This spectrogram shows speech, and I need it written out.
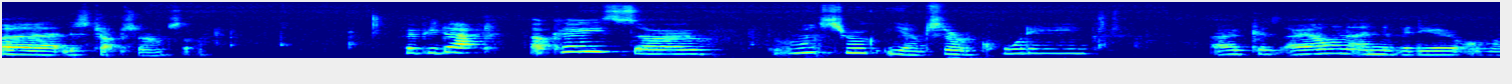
uh, this trap's around, so. Hope you die. Okay, so still, yeah, I'm still recording uh, because I don't want to end the video on my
